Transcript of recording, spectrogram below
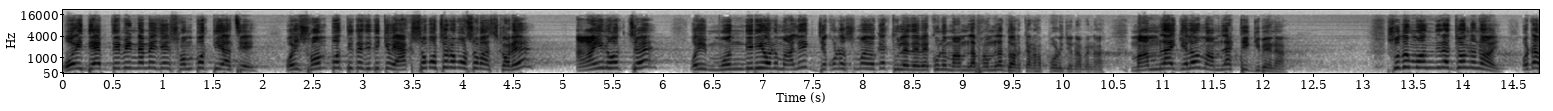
ওই দেবদেবীর নামে যে সম্পত্তি আছে, ওই সম্পত্তিতে যদি কেউ একশো বছরও বসবাস করে, আইন হচ্ছে ওই মন্দিরই ওর মালিক, যে কোনো সময় ওকে তুলে দেবে, কোনো মামলা ফামলা দরকার প্রয়োজন হবে না। মামলায় গেলেও মামলা টিকবে না। শুধু মন্দিরের জন্য নয়, ওটা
